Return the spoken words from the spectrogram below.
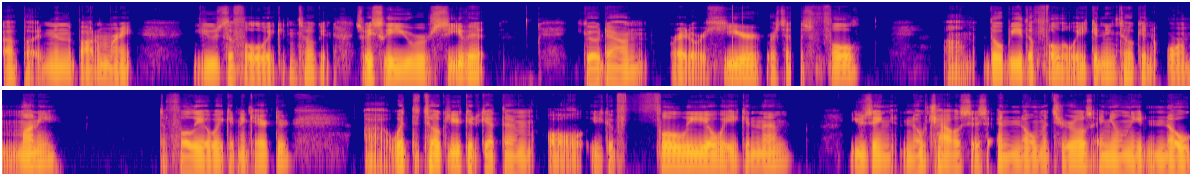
uh, button in the bottom right. Use the Full Awaken Token. So basically, you receive it, you go down right over here where it says Full. Um, there'll be the Full Awakening Token or money to fully awaken a character. Uh, with the token, you could get them all. You could fully awaken them using no chalices and no materials, and you'll need no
